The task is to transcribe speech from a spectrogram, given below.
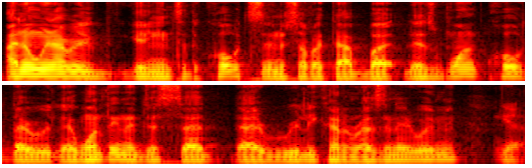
I know we're not really getting into the quotes and stuff like that, but there's one quote that really, one thing that just said that really kind of resonated with me, Yeah.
